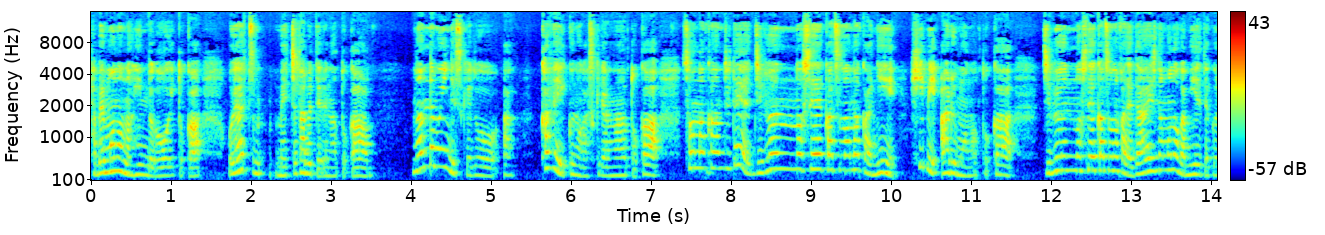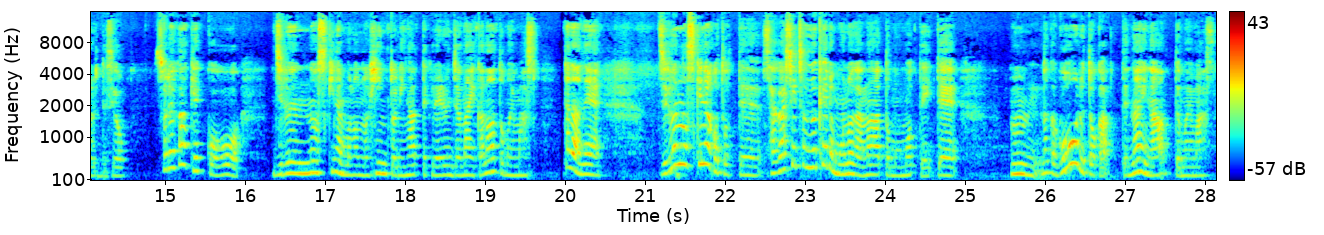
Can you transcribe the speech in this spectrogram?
食べ物の頻度が多いとかおやつめっちゃ食べてるなとか何でもいいんですけどあカフェ行くのが好きだなとかそんな感じで自分の生活の中に日々あるものとか自分の生活の中で大事なものが見えてくるんですよ。それが結構自分の好きなもののヒントになってくれるんじゃないかなと思います。ただね自分の好きなことって探し続けるものだなとも思っていてうんなんかゴールとかってないなって思います。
